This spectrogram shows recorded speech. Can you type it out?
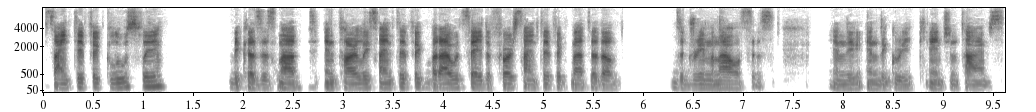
scientific loosely because it's not entirely scientific, but I would say the first scientific method of the dream analysis in the in the Greek ancient times.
